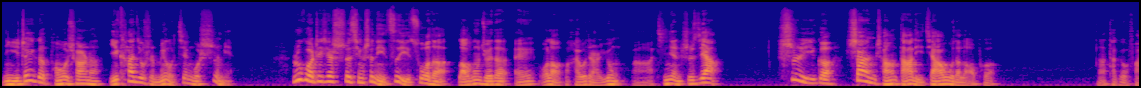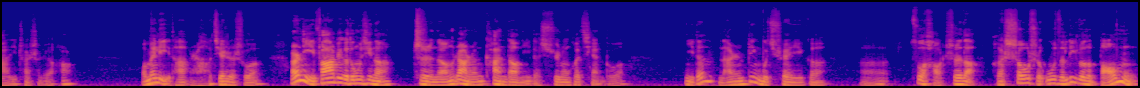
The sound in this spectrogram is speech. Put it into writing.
你这个朋友圈呢，一看就是没有见过世面。如果这些事情是你自己做的，老公觉得，哎，我老婆还有点用啊，勤俭持家，是一个擅长打理家务的老婆。”啊，他给我发了一串省略号。我没理他，然后接着说：“而你发这个东西呢，只能让人看到你的虚荣和浅薄。你的男人并不缺一个，呃，做好吃的和收拾屋子利落的保姆。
